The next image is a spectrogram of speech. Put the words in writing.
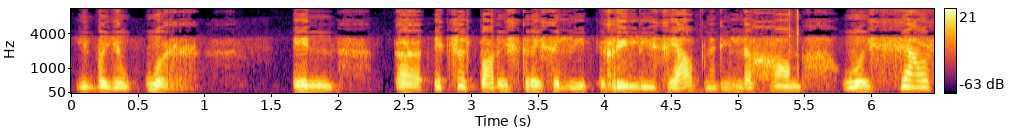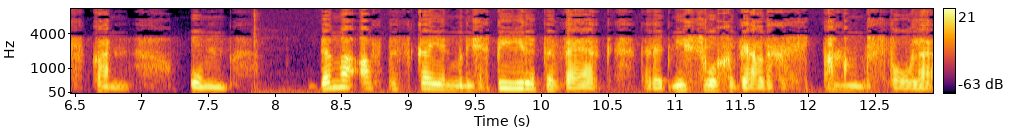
hier by jou oor. En uh iets soos body stress release help net die liggaam hoe hy self kan om dinge af te skei en met die spiere te werk dat dit nie so geweldige spanningsvolle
